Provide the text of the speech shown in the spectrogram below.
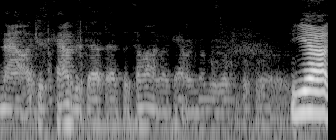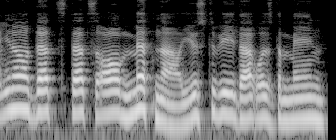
Now, I just counted that at the time. I can't remember what was. Yeah, you know that's that's all myth now. Used to be that was the main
